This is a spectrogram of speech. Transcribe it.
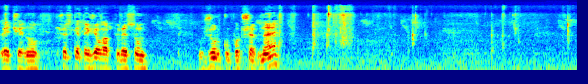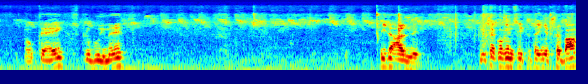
Wiecie, no wszystkie te zioła, które są w żurku potrzebne. Ok, spróbujmy. Idealny. Niczego więcej tutaj nie trzeba.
